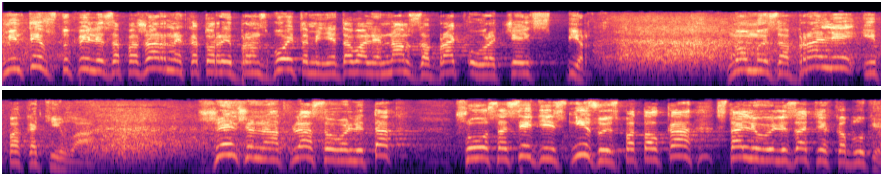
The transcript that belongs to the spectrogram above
Менты вступили за пожарных, которые бронзбойтами не давали нам забрать у врачей спирт. Но мы забрали и покатило. Женщины отплясывали так, что у соседей снизу из потолка стали вылезать их каблуки.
